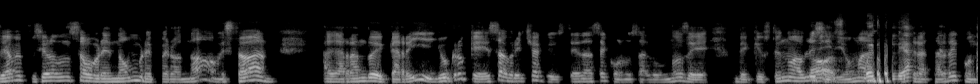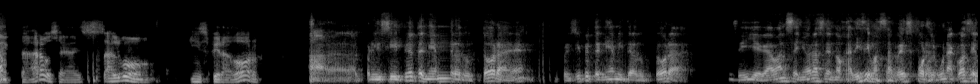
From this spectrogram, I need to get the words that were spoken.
ya me pusieron un sobrenombre, pero no, me estaban agarrando de carrilla. Y yo creo que esa brecha que usted hace con los alumnos de, de que usted no hable ese idioma y tratar de conectar, o sea, es algo inspirador. al principio tenía mi traductora, ¿eh? Al principio tenía mi traductora. Sí, llegaban señoras enojadísimas a veces por alguna cosa y,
